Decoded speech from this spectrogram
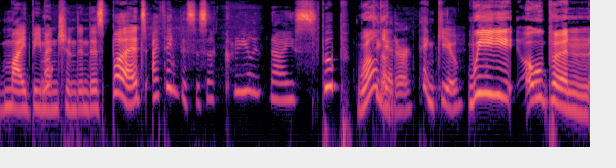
might be mentioned in this, but I think this is a really nice boop Well done. together. Thank you. We open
